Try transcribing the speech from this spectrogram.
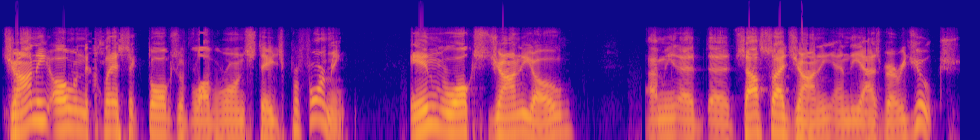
Johnny O and the Classic Dogs of Love were on stage performing. In walks Johnny O. I mean, uh, uh, Southside Johnny and the Asbury Jukes.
